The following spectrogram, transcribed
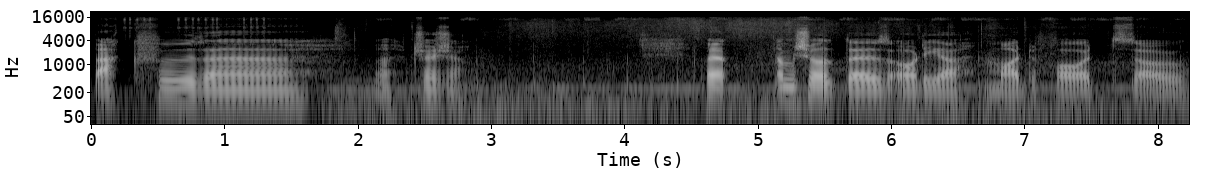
Back through the oh, treasure. But I'm sure there's already a mod for it, so...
